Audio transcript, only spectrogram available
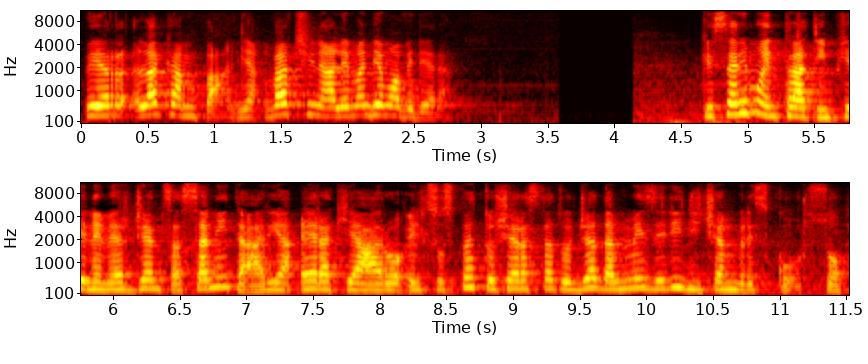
per la campagna vaccinale, ma andiamo a vedere. Che saremmo entrati in piena emergenza sanitaria era chiaro e il sospetto c'era stato già dal mese di dicembre scorso,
